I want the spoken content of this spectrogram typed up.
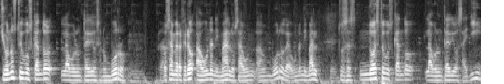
Yo no estoy buscando la voluntad de Dios en un burro. Claro. O sea, me refiero a un animal, o sea, a un, a un burro, de un animal. Entonces, no estoy buscando la voluntad de Dios allí,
